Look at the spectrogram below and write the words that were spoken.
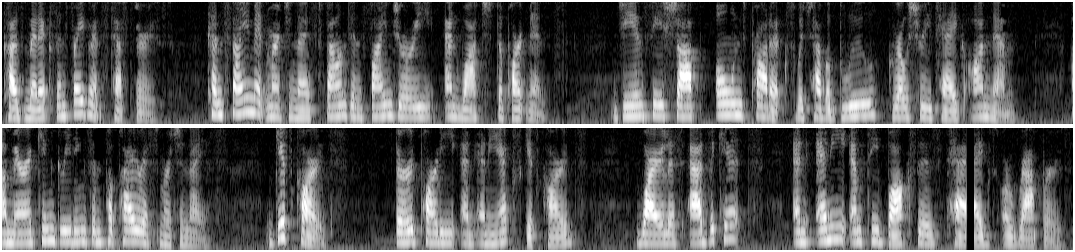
cosmetics and fragrance testers, consignment merchandise found in fine jewelry and watch departments, GNC shop owned products which have a blue grocery tag on them, American Greetings and Papyrus merchandise, gift cards, third party and NEX gift cards, wireless advocates, and any empty boxes, tags, or wrappers.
